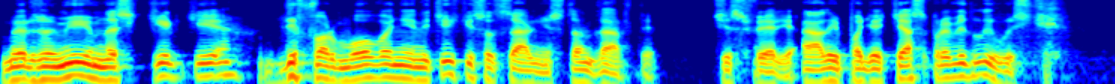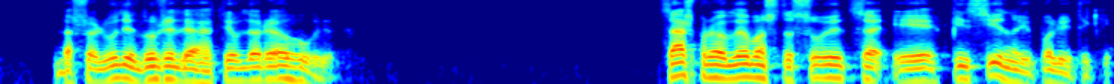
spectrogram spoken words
Ми розуміємо, наскільки деформовані не тільки соціальні стандарти в цій сфері, але й поняття справедливості, на що люди дуже негативно реагують. Ця ж проблема стосується і пенсійної політики.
